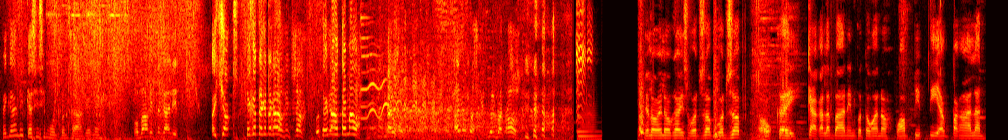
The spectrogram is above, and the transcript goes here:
May galit kasi si Munton sa akin eh. O bakit nagalit? Ay, shucks! Teka, teka, teka! Bakit shock? O, Time out, time out! Ano? Ano basketball ba to? Hello, hello guys. What's up, what's up? Okay, kakalabanin ko tong ano, 150 ang pangalan.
